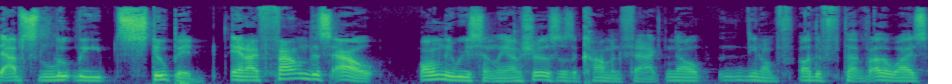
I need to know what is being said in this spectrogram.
absolutely stupid. And I found this out only recently. I'm sure this is a common fact. Now, you know, other otherwise,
